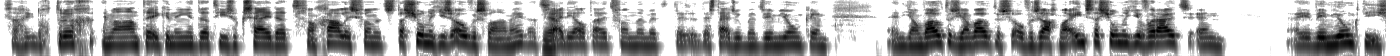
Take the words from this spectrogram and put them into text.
zag ik nog terug in mijn aantekeningen, dat hij ook zei dat Van Gaal is van het stationnetjes overslaan. Hè? Dat ja. zei hij altijd van, uh, met, destijds ook met Wim Jonk en, en Jan Wouters. Jan Wouters overzag maar één stationnetje vooruit. En uh, Wim Jonk die,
